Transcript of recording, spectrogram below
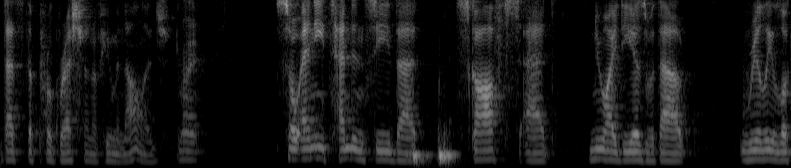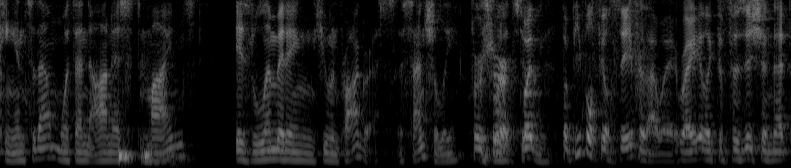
that's the progression of human knowledge. Right. So any tendency that scoffs at new ideas without really looking into them with an honest mind is limiting human progress, essentially. For sure. But but people feel safer that way, right? Like the physician that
